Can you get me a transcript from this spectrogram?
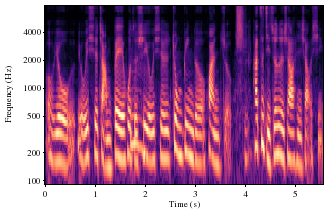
呃有有一些长辈，或者是有一些重病的患者，是。他自己真的是要很小心。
